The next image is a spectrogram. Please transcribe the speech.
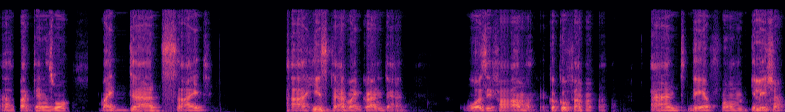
uh, back then as well. My dad's side, uh, his dad, my granddad, was a farmer, a cocoa farmer, and they are from Ilesha.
